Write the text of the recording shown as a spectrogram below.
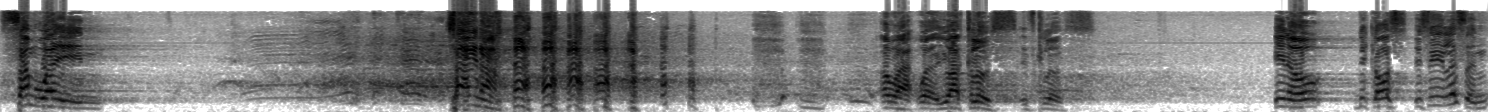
somewhere in China. oh, well, well, you are close. It's close. You know, because, you see, listen,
